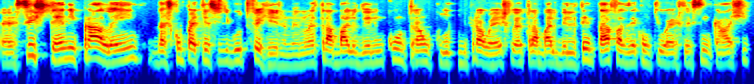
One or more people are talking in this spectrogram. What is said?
é, se estendem para além das competências de Guto Ferreira, né? Não é trabalho dele encontrar um clube para o Wesley, é trabalho dele tentar fazer com que o Wesley se encaixe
